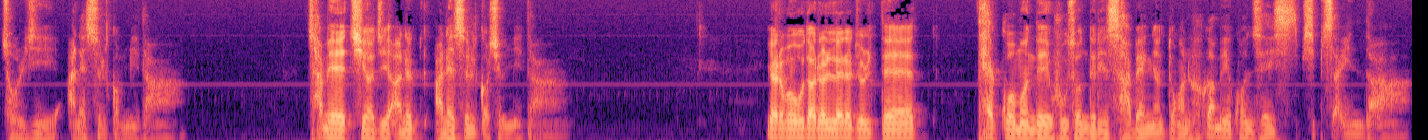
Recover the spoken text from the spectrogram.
졸지 않았을 겁니다. 잠에 지어지 않, 았을 것입니다. 여러분 우다를 내려줄 때 태꾸어먼 후손들이 400년 동안 흑암의 권세에 휩싸인다.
